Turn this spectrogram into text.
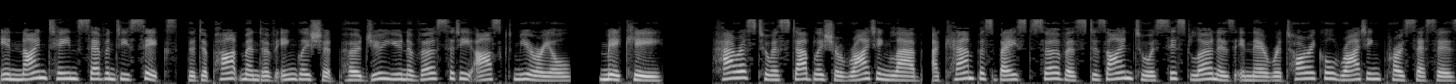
In 1976, the Department of English at Purdue University asked Muriel Mickey Harris to establish a writing lab, a campus-based service designed to assist learners in their rhetorical writing processes.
